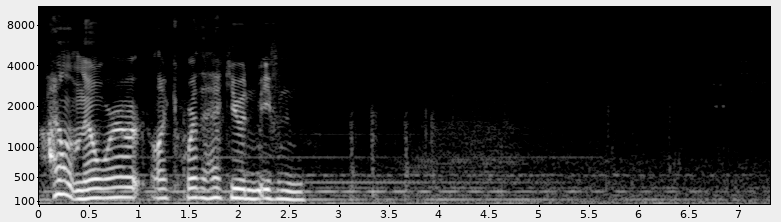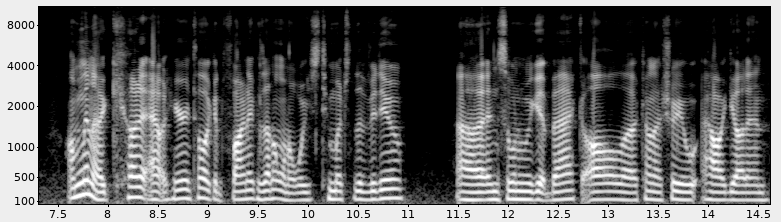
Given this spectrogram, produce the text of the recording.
I don't know where, like, where the heck you would even I'm gonna cut it out here until I can find it because I don't want to waste too much of the video. Uh, and so when we get back, I'll uh, kind of show you how I got in.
